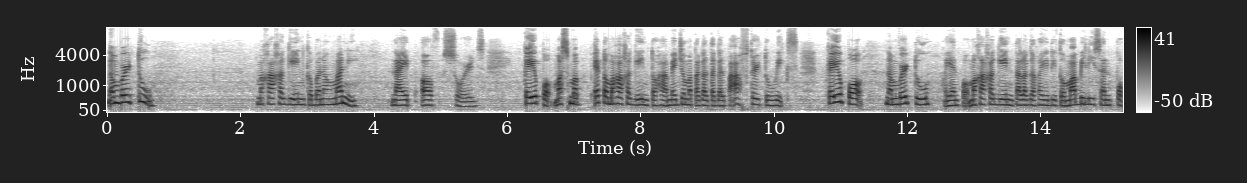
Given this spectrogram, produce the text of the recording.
Number 2, makaka-gain ka ba ng money? Knight of Swords kayo po, mas ma eto makaka-gain to ha, medyo matagal-tagal pa after 2 weeks. Kayo po, number 2, ayan po, makaka-gain talaga kayo dito, mabilisan po.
